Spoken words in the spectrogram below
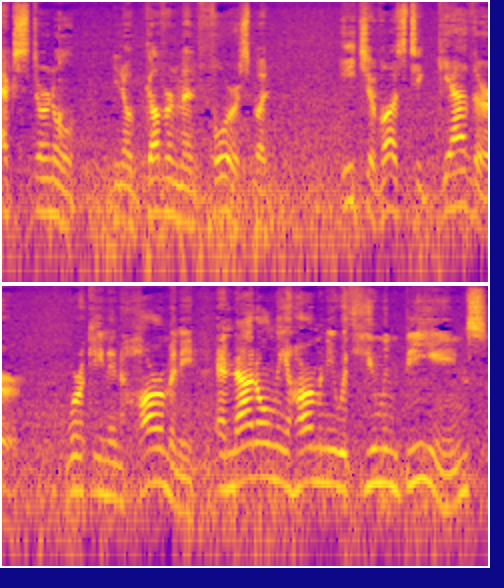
external, you know, government force, but each of us together working in harmony, and not only harmony with human beings,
